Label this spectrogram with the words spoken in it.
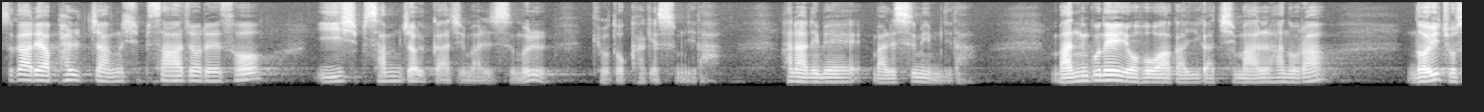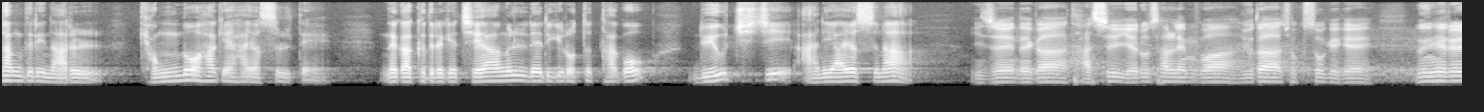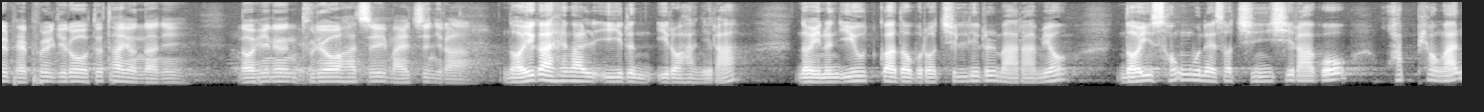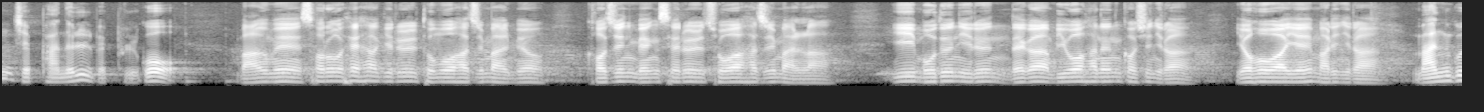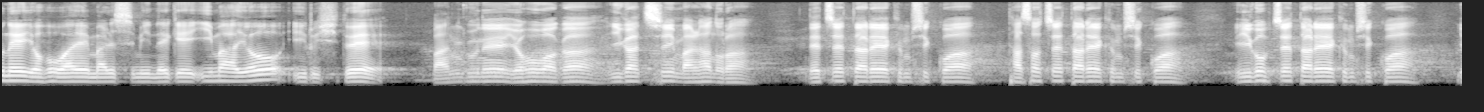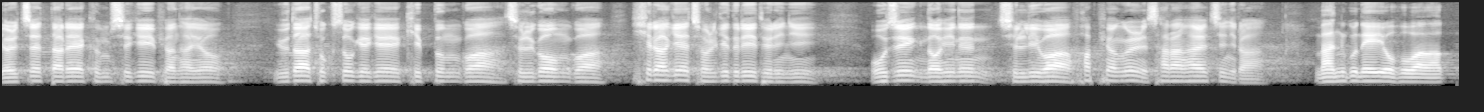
스가랴 8장 14절에서 23절까지 말씀을 교독하겠습니다. 하나님의 말씀입니다. 만군의 여호와가 이같이 말하노라 너희 조상들이 나를 경노하게 하였을 때 내가 그들에게 재앙을 내리기로 뜻하고 뉘우치지 아니하였으나 이제 내가 다시 예루살렘과 유다 족속에게 은혜를 베풀기로 뜻하였나니 너희는 두려워하지 말지니라. 너희가 행할 일은 이러하니라. 너희는 이웃과 더불어 진리를 말하며 너희 성문에서 진실하고 화평한 재판을 베풀고 마음에 서로 해하기를 도모하지 말며 거짓 맹세를 좋아하지 말라. 이 모든 일은 내가 미워하는 것이니라. 여호와의 말이니라 만군의 여호와의 말씀이 내게 임하여 이르시되 만군의 여호와가 이같이 말하노라. 넷째 달의 금식과 다섯째 달의 금식과 일곱째 달의 금식과 열째 달의 금식이 변하여 유다 족속에게 기쁨과 즐거움과 희락의 절기들이 되리니 오직 너희는 진리와 화평을 사랑할지니라. 만군의 여호와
